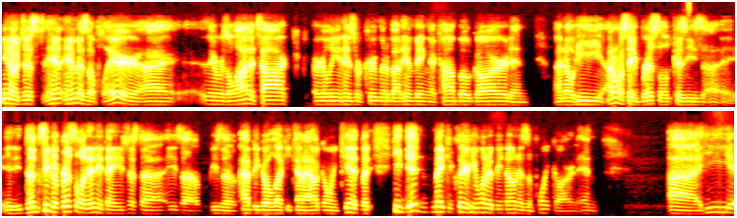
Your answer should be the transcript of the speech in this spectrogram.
you know, just him, him as a player, I, there was a lot of talk early in his recruitment about him being a combo guard, and I know he. I don't want to say bristled because he's. Uh, it, doesn't seem to bristle at anything. He's just a. He's a. He's a happy-go-lucky kind of outgoing kid. But he did make it clear he wanted to be known as a point guard, and uh, he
